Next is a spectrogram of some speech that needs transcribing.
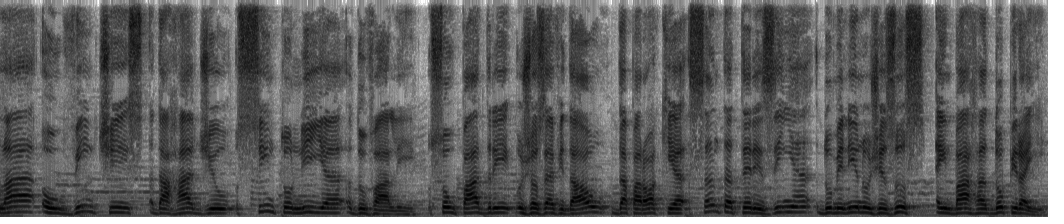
Olá, ouvintes da Rádio Sintonia do Vale. Sou o padre José Vidal, da paróquia Santa Terezinha do Menino Jesus, em Barra do Piraí.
